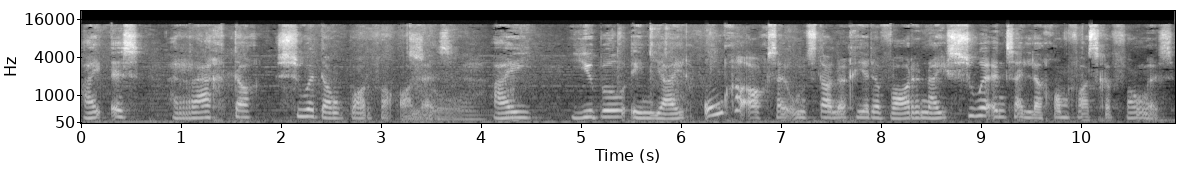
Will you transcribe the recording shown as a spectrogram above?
Hy is regtig so dankbaar vir alles. Hy jubel en juig ongeag sy omstandighede waarin hy so in sy liggaam vasgevang is.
